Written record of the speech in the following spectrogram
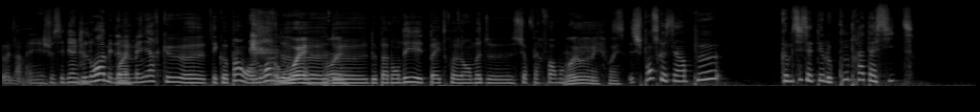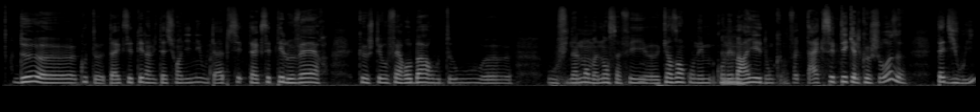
Euh, non, mais je sais bien que j'ai le droit, mais de la Ouais. même manière que euh, tes copains ont le droit de, Ouais, de, ouais. de pas bander et de pas être en mode surperformant. Oui, oui, oui. Je pense que c'est un peu comme si c'était le contrat tacite de euh, écoute, t'as accepté l'invitation à dîner ou t'as accepté le verre que je t'ai offert au bar ou, euh, ou finalement maintenant ça fait euh, 15 ans qu'on est, qu'on est Mm. mariés donc en fait t'as accepté quelque chose, t'as dit oui.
